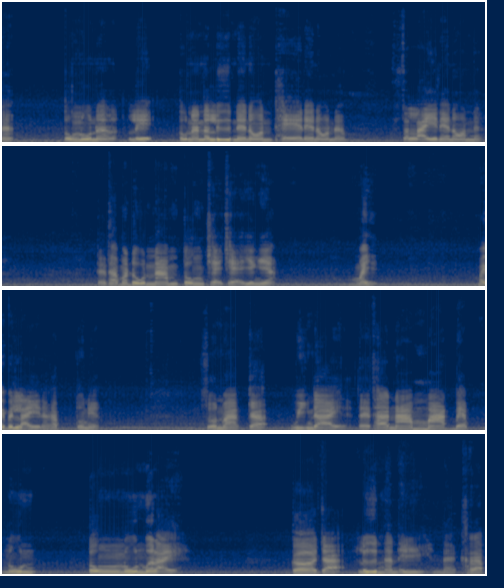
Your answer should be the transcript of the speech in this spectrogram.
นะตรงนู้นอะ เละตรงนั้นน่ะลื่นแน่นอนแถแน่นอนนะครับสไลด์แน่นอนนะแต่ถ้ามาโดนน้ำตรงแฉะอย่างเงี้ย ไม่ไม่เป็นไรนะครับ ตรงเนี้ย ส่วนมากจะวิ่งได้ แต่ถ้าน้ำหมาดแบบนู้นตรงนู้นเมื่อไหร่ ก็จะลื่นทันทีนะครับ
